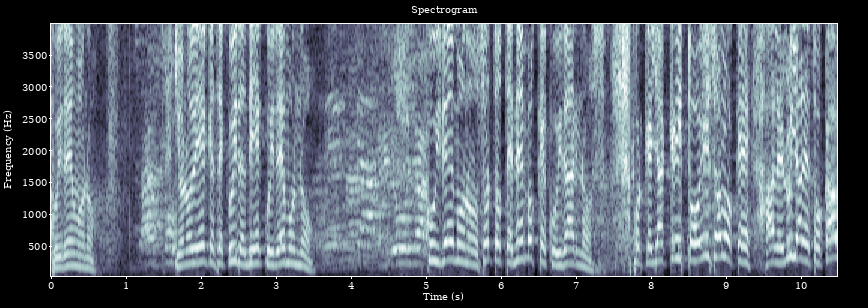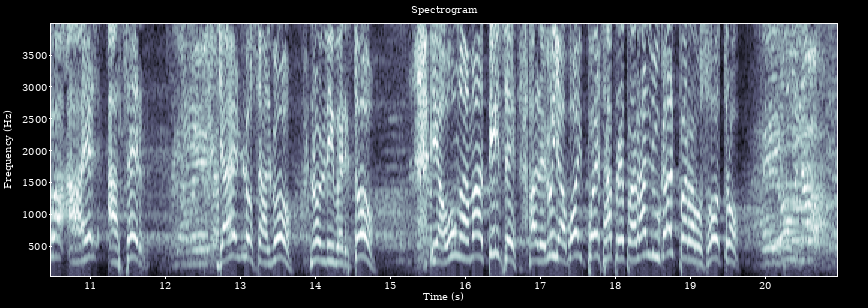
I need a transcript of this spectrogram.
Cuidémonos. Yo no dije que se cuiden, dije cuidémonos. Cuidémonos, nosotros tenemos que cuidarnos. Porque ya Cristo hizo lo que, aleluya, le tocaba a él hacer. Ya Él nos salvó, nos libertó. Y aún más dice, aleluya, voy pues a preparar lugar para vosotros. Aleluya.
